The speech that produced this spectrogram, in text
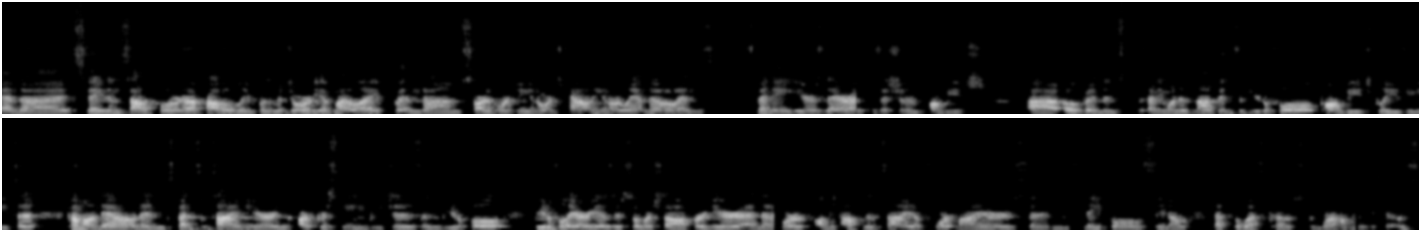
and uh, stayed in South Florida probably for the majority of my life, and um, started working in Orange County in Orlando, and spent eight years there a position in Palm Beach. Uh, opened, and if anyone has not been to beautiful Palm Beach, please you need to come on down and spend some time here in our pristine beaches and beautiful beautiful areas. There's so much to offer here. And then we're on the opposite side of Fort Myers and Naples. You know, that's the West Coast, and we're on the East Coast.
